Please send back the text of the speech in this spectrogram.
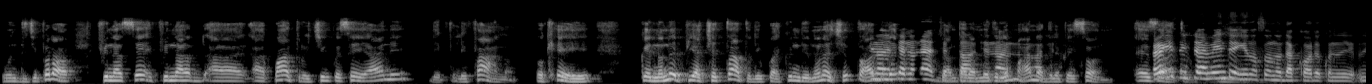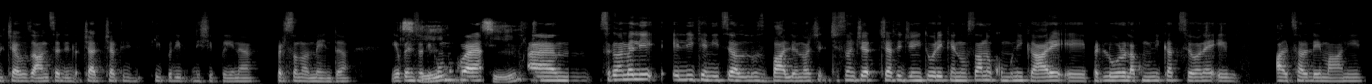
11, però fino a, 6, fino a, a 4, 5, 6 anni li, li fanno, ok? che non è più accettato di qua, quindi non è accettabile cioè non è accettato, a mettere no, le mani a delle persone. Esatto. Però io sinceramente io non sono d'accordo con le cioè, di cioè, certi tipi di discipline, personalmente. Io penso sì, che comunque, sì. um, secondo me lì, è lì che inizia lo sbaglio, no? ci, ci, sono cer- certi genitori che non sanno comunicare e per loro la comunicazione è alzare le mani.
